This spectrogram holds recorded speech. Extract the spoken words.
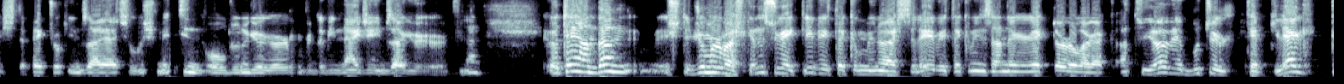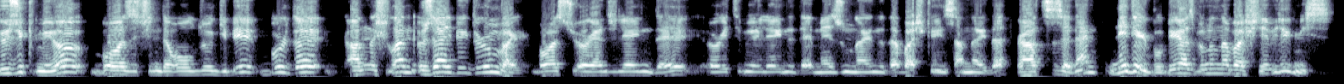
işte pek çok imzaya açılmış metin olduğunu görüyorum. Burada binlerce imza görüyorum filan. Öte yandan işte Cumhurbaşkanı sürekli bir takım üniversitelere, bir takım insanları rektör olarak atıyor ve bu tür tepkiler gözükmüyor Boğaz içinde olduğu gibi. Burada anlaşılan özel bir durum var. Boğaziçi öğrencilerini de, öğretim üyelerini de, mezunlarını da, başka insanları da rahatsız eden. Nedir bu? Biraz bununla başlayabilir miyiz?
